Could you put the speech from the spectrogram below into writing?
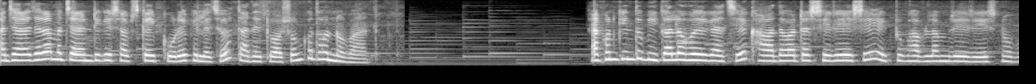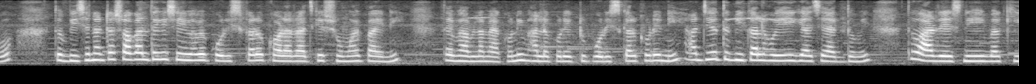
আর যারা যারা আমার চ্যানেলটিকে সাবস্ক্রাইব করে ফেলেছো তাদেরকে অসংখ্য ধন্যবাদ। এখন কিন্তু বিকালও হয়ে গেছে খাওয়া দাওয়াটা সেরে এসে একটু ভাবলাম রে রেস্ট নেব। তো বিছানাটা সকাল থেকে সেইভাবে পরিষ্কারও করার আজকে সময় পাইনি, তাই ভাবলাম এখনই ভালো করে একটু পরিষ্কার করে নিই। আর যেহেতু বিকাল হয়েই গেছে একদমই, তো আর রেস্ট নিয়েই বা কী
